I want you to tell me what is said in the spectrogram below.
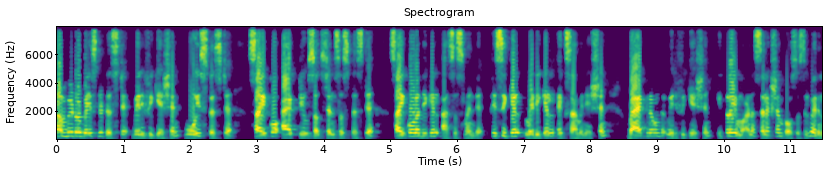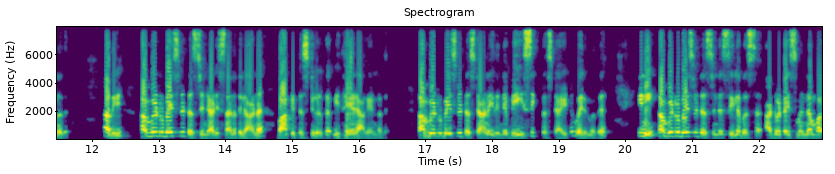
Computer based test verification voice test psycho active substances test psychological assessment physical medical examination background verification ഇത്രയുമാണ് സെലക്ഷൻ പ്രോസസ്സിൽ വരുന്നത്. അതിൽ കമ്പ്യൂട്ടർ ബേസ്ഡ് ടെസ്റ്റിന്റെ അടിസ്ഥാനത്തിലാണ് ബാക്കി ടെസ്റ്റുകൾക്ക് വിധേയരാകേണ്ടത്. കമ്പ്യൂട്ടർ ബേസ്ഡ് ടെസ്റ്റ് ആണ് ഇതിന്റെ ബേസിക് ടെസ്റ്റ് ആയിട്ട് വരുന്നത്. ഇനി കമ്പ്യൂട്ടർ ബേസ്ഡ് ടെസ്റ്റിന്റെ syllabus advertisement number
